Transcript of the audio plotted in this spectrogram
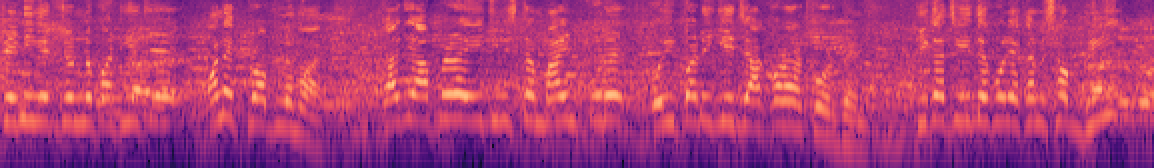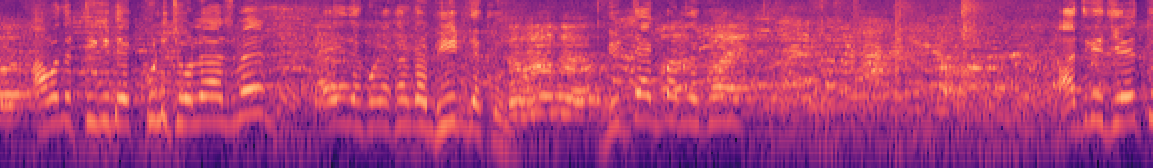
ট্রেনিংয়ের জন্য পাঠিয়েছে। অনেক প্রবলেম হয়। কাজে আপনারা এই জিনিসটা মাইন্ড করে ওই পারে গিয়ে যা করার করবেন। ঠিক আছে? এই দেখুন, এখানে সব ভিড়। আমাদের টিকিট এক্ষুনি চলে আসবে। এই দেখুন, এখানকার ভিড় দেখুন। ভিড়টা একবার দেখুন। আজকে যেহেতু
